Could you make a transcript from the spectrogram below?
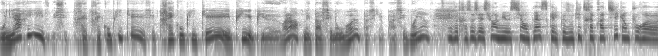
on y arrive, mais c'est très très compliqué, c'est très compliqué. Et puis, et puis euh, voilà, on n'est pas assez nombreux parce qu'il n'y a pas assez de moyens. Et votre association a mis aussi en place quelques outils très pratiques hein, pour euh,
